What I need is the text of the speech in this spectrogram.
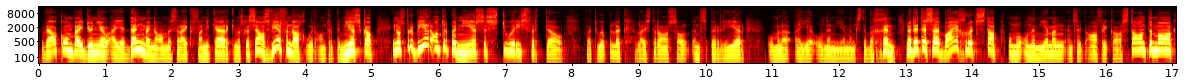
Welkom by doen jou eie ding. My naam is Ryk van die Kerk en ons gesels weer vandag oor entrepreneurskap en ons probeer entrepreneurs se stories vertel wat hopelik luisteraars sal inspireer om hulle eie ondernemings te begin. Nou dit is 'n baie groot stap om 'n onderneming in Suid-Afrika staan te maak.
